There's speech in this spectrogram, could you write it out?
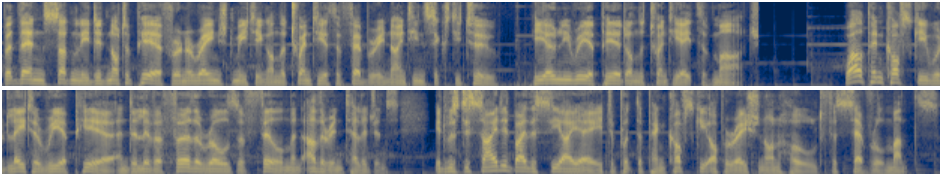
but then suddenly did not appear for an arranged meeting on the 20th of February 1962. He only reappeared on the 28th of March. While Penkovsky would later reappear and deliver further rolls of film and other intelligence, it was decided by the CIA to put the Penkovsky operation on hold for several months.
